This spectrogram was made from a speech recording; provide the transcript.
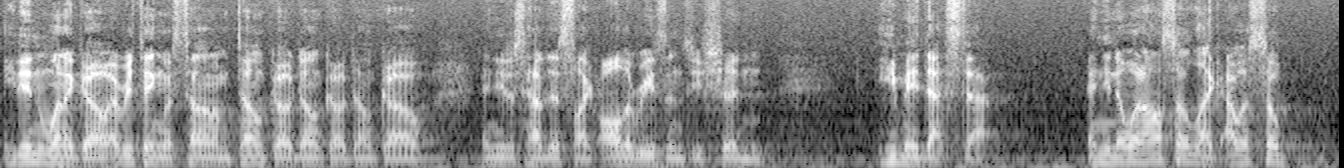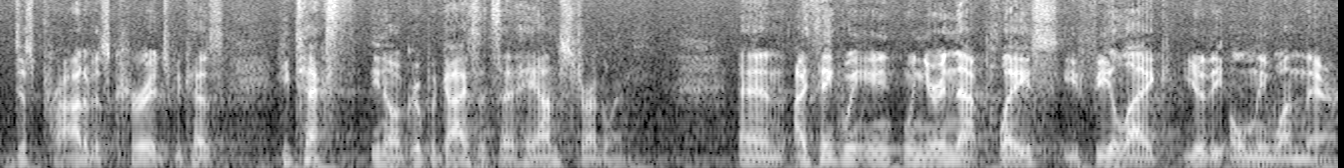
he didn't want to go, everything was telling him, don't go, don't go, don't go. And you just have this, like, all the reasons you shouldn't. He made that step. And you know what, also, like, I was so just proud of his courage because he texted, you know, a group of guys that said, hey, I'm struggling. And I think when, you, when you're in that place, you feel like you're the only one there.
